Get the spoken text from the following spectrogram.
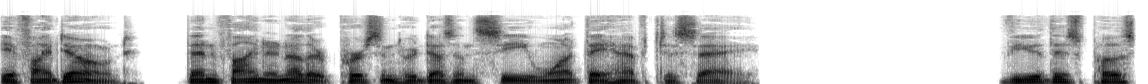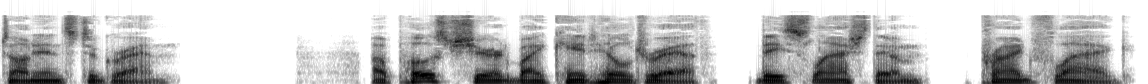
If I don't, then find another person who doesn't see what they have to say. View this post on Instagram. A post shared by Cade Hildreth, they slash them, pride flag.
